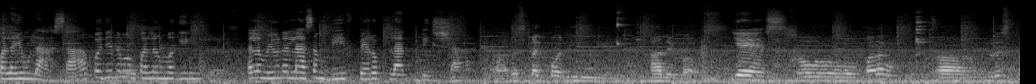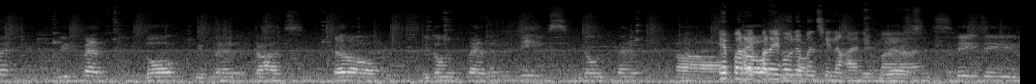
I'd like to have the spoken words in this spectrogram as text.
pala yung lasa. Pwede naman palang maging, alam mo yun, na lasang beef pero plant-based siya. Ah, respect for the animals. Yes. So, parang uh, respect, we pet dog, we pet cats, pero don't pet pigs, don't pet uh, Eh pare-pareho cows, diba? naman silang animals. Yes, they, they,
